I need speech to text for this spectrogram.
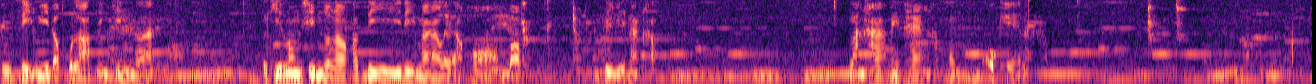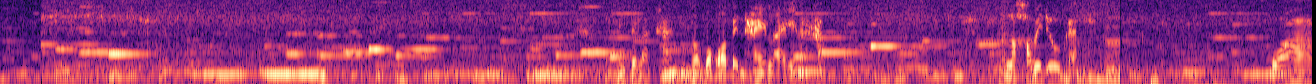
ดูสีมีดอกกุหลาบจริงๆด้วยเมื่อกี้ลองชิมดูแล้วครับ ดีดีมากเลยอะ หอมแบบดีนะครับ ราคาไม่แพงครับผม โอเคนะครับ เป็นอาคารที่เขาบอกว่าเป็นไฮไลท์นะครับ เราเข้าไปดูกัน ว้าว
